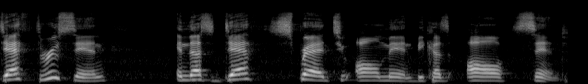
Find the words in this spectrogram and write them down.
death through sin, and thus death spread to all men because all sinned.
